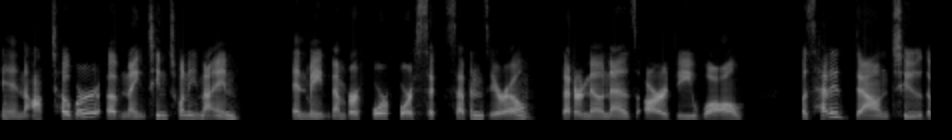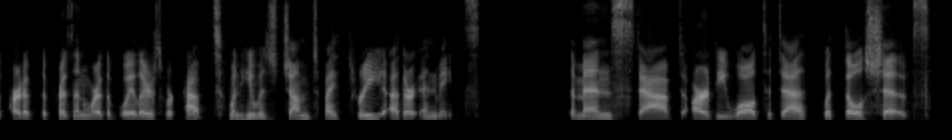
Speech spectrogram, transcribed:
in October of 1929. Inmate number 44670, better known as R.D. Wall, was headed down to the part of the prison where the boilers were kept when he was jumped by three other inmates. The men stabbed R.D. Wall to death with dull shivs.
